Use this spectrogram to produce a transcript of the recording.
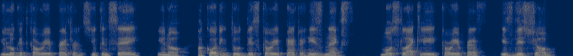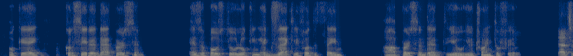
You look at career patterns. You can say, you know, according to this career pattern, his next most likely career path is this job. Okay. Consider that person as opposed to looking exactly for the same uh, person that you, you're trying to fill that's a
